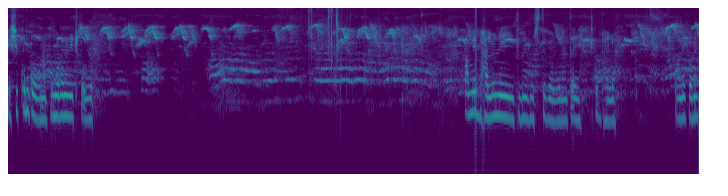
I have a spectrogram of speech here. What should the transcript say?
বেশিক্ষণ করব না, পনেরো মিনিট করব। আমি ভালো নেই, তুমি বুঝতে পারবে না, তাই খুব ভালো। অনেক অনেক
